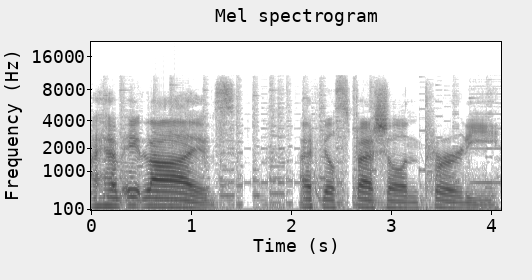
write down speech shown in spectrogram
I have eight lives. I feel special and pretty.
